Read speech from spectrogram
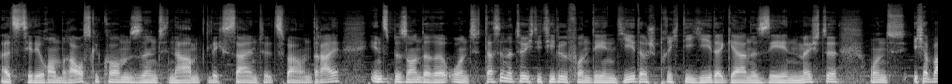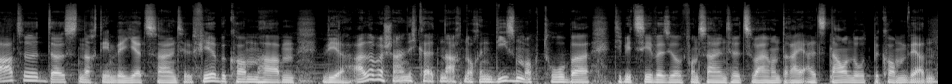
als CD-ROM rausgekommen sind, namentlich Silent Hill 2 und 3 insbesondere. Und das sind natürlich die Titel, von denen jeder spricht, die jeder gerne sehen möchte. Und ich erwarte, dass nachdem wir jetzt Silent Hill 4 bekommen haben, wir aller Wahrscheinlichkeit nach noch in diesem Oktober die PC-Version von Silent Hill 2 und 3 als Download bekommen werden.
